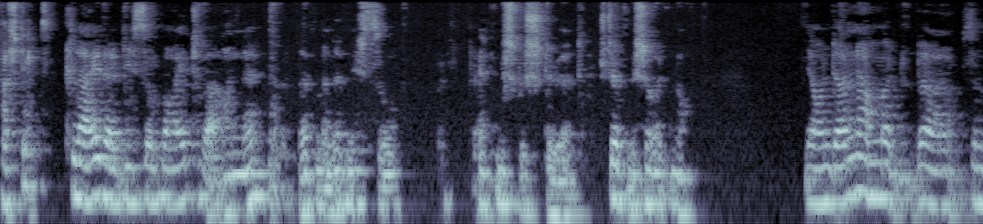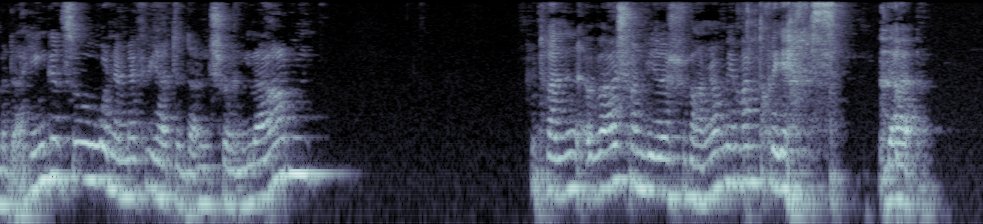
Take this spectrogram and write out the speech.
Versteckt. Kleider, die so weit waren, ne? Hat man das nicht so, hat mich gestört. Stört mich heute noch. Ja, und dann haben wir, da sind wir da hingezogen und der Meffi hatte dann einen schönen Laden. Und dann war ich schon wieder schwanger mit dem Andreas. Ja,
